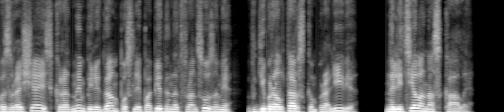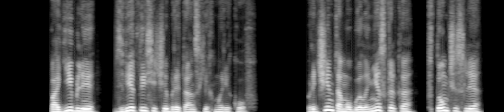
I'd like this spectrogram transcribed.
возвращаясь к родным берегам после победы над французами в Гибралтарском проливе, налетела на скалы погибли 2000 британских моряков. Причин тому было несколько, в том числе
